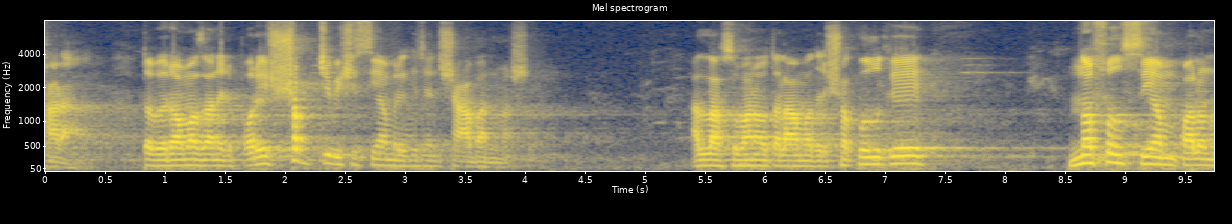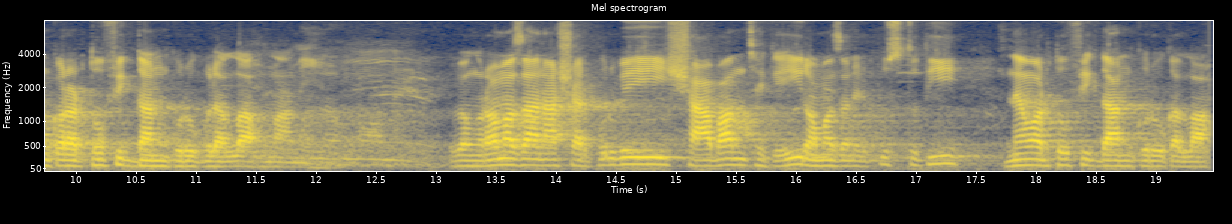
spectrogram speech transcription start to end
ছাড়া। তবে রমাজানের পরে সবচেয়ে বেশি সিয়াম রেখেছেন শাবান মাসে। আল্লাহ সুবাহতালা আমাদের সকলকে নফল সিয়াম পালন করার তৌফিক দান করুক বলে আল্লাহ আমি এবং রমাজান আসার পূর্বেই শাবান থেকেই রমাজানের প্রস্তুতি নেওয়ার তৌফিক দান করুক আল্লাহ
